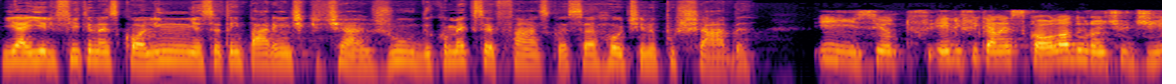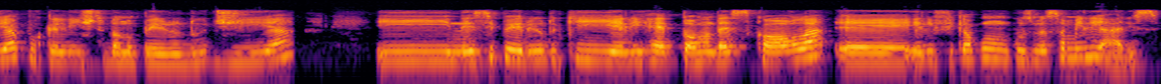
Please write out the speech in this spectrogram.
E aí ele fica na escolinha, você tem parente que te ajuda, como é que você faz com essa rotina puxada? Isso, eu, ele fica na escola durante o dia, porque ele estuda no período do dia, e nesse período que ele retorna da escola, é, ele fica com, com os meus familiares.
